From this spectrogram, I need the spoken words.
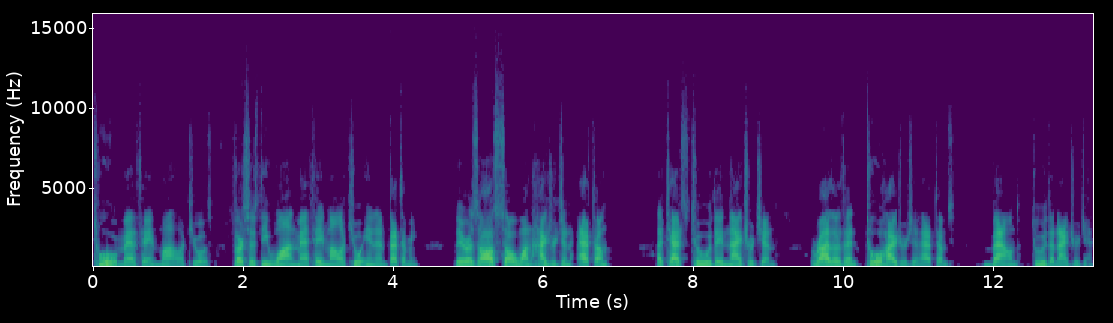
two methane molecules versus the one methane molecule in amphetamine. There is also one hydrogen atom attached to the nitrogen rather than two hydrogen atoms bound to the nitrogen.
